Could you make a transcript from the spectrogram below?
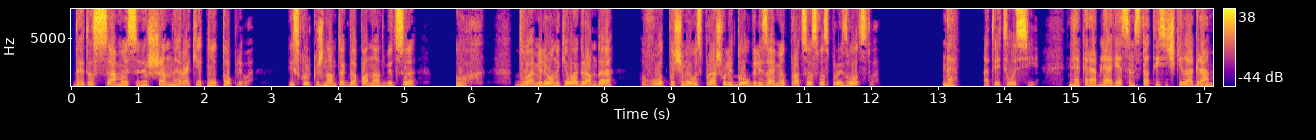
да это самое совершенное ракетное топливо. И сколько же нам тогда понадобится... Ох, два миллиона килограмм, да? Вот почему вы спрашивали, долго ли займет процесс воспроизводства. Да, ответила Си. «Для корабля весом 100 тысяч килограмм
